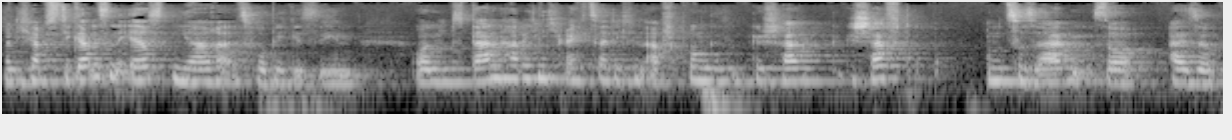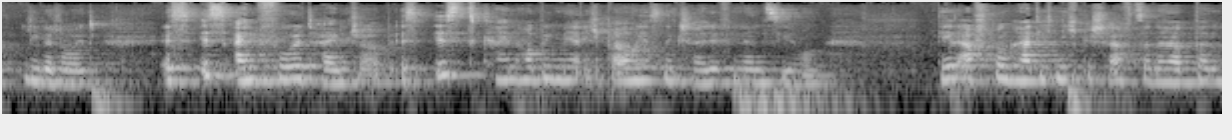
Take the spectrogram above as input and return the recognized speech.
Und ich habe es die ganzen ersten Jahre als Hobby gesehen. Und dann habe ich nicht rechtzeitig den Absprung gescha geschafft, um zu sagen, so, also, liebe Leute, es ist ein Fulltime-Job, es ist kein Hobby mehr, ich brauche jetzt eine gescheite Finanzierung. Den Absprung hatte ich nicht geschafft, sondern habe dann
